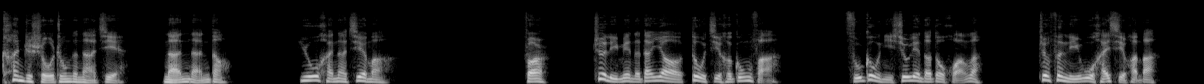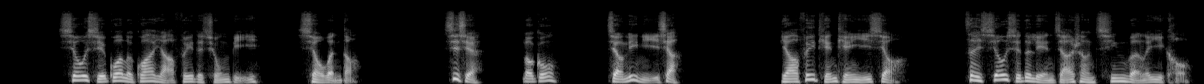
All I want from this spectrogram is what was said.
看着手中的那戒，喃喃道：“幽海那戒吗？凤儿，这里面的丹药、斗技和功法，足够你修炼到斗皇了。这份礼物还喜欢吧？”萧邪刮了刮亚飞的穷鼻，笑问道：“谢谢，老公，奖励你一下。”亚飞甜甜一笑，在萧邪的脸颊上亲吻了一口。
